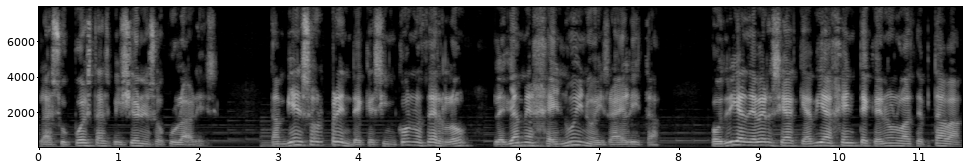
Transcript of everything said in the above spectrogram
las supuestas visiones oculares. También sorprende que sin conocerlo le llame genuino israelita. Podría deberse a que había gente que no lo aceptaba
